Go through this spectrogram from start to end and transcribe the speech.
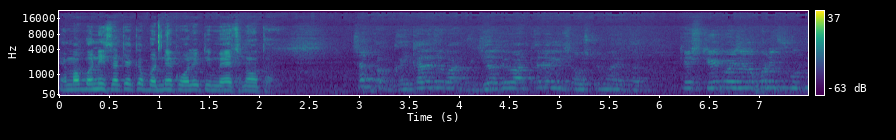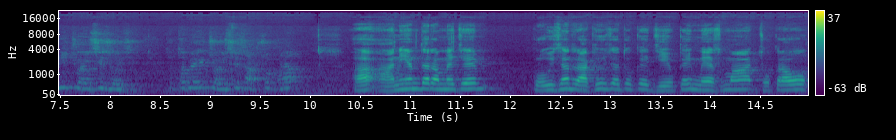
એમાં બની શકે કે બંને ક્વોલિટી મેચ ન થાય. ગઈકાલે જે વાત વાત કરેલી છે હોસ્ટેલમાં રહેતા કે સ્ટેટ વાઇઝ લોકોની ફૂડની ચોઇસીસ હોય છે. તો તમે એ ચોઇસીસ આપશો ખરા? હા આની અંદર અમે જે પ્રોવિઝન રાખ્યું છે તો કે જે કંઈ મેથ્સમાં છોકરાઓ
